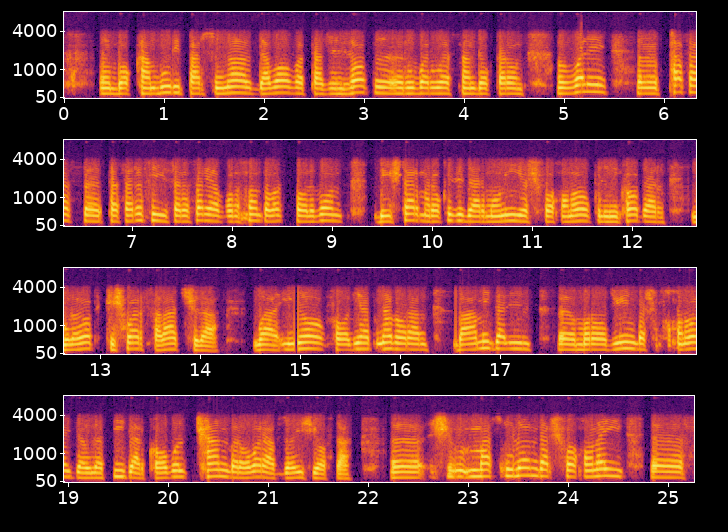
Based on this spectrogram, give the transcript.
با کمبود پرسونل دوا و تجهیزات روبرو هستند دکتران. ولی پس از تصرف سراسر افغانستان توسط طالبان بیشتر مراکز درمانی یا شفاخانه و کلینیک ها در ولایات کشور فلج شده. و اینا فعالیت ندارند به همین دلیل مراجعین به شفاخانه دولتی در کابل چند برابر افزایش یافته. مسئولان در شفاخانه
